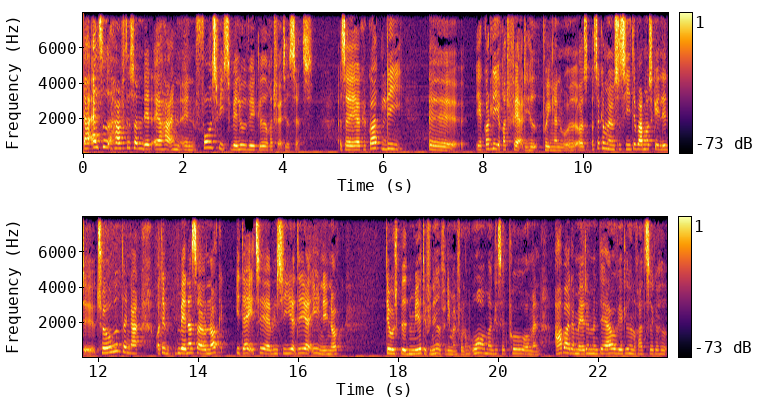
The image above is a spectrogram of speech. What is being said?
Jeg har altid haft det sådan lidt, at jeg har en, en forholdsvis veludviklet retfærdighedssans. Altså jeg kan godt lide, øh, jeg kan godt lide retfærdighed på en eller anden måde. Og, og så kan man jo så sige, at det var måske lidt øh, tåget dengang, og det vender sig jo nok i dag til, at jeg vil sige, at det er egentlig nok, det er jo blevet mere defineret, fordi man får nogle ord, man kan sætte på, og man arbejder med det, men det er jo virkelig en retssikkerhed.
